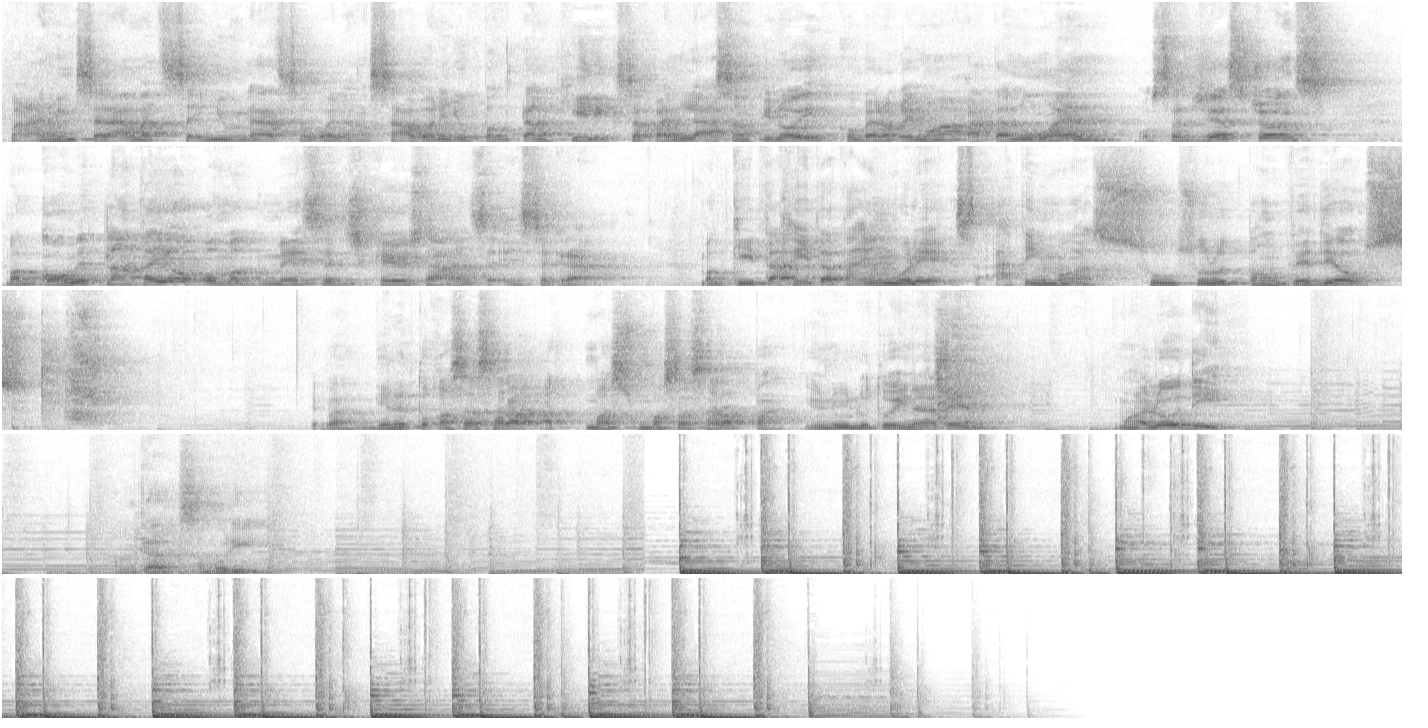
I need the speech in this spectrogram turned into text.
Maraming salamat sa inyong lahat sa walang sawa ninyong pagtangkilik sa panlasang Pinoy. Kung meron kayong mga katanungan o suggestions, mag-comment lang kayo o mag-message kayo sa akin sa Instagram. Magkita-kita tayong muli sa ating mga susunod pang videos. Diba? Ganito kasasarap at mas masasarap pa yung lulutuin natin. Mga Lodi, hanggang sa muli.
